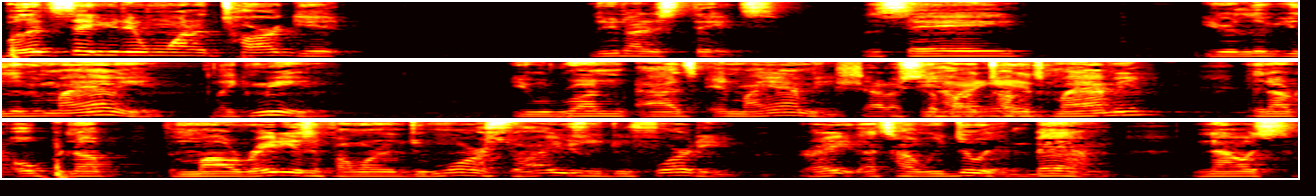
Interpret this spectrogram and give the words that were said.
But let's say you didn't want to target the United States. Let's say you live you live in Miami, like me. You would run ads in Miami. Shout you see to how Miami. it targets Miami? And I'd open up the mile radius if I wanted to do more. So I usually do 40, right? That's how we do it. And bam. Now it's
